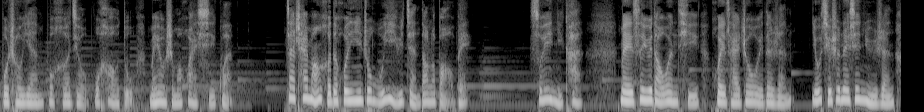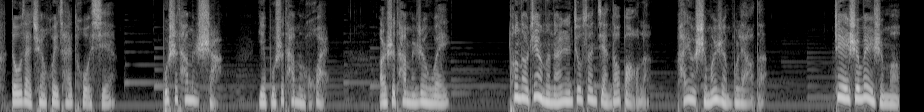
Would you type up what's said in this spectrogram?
不抽烟、不喝酒、不好赌，没有什么坏习惯。在拆盲盒的婚姻中，无异于捡到了宝贝，所以你看，每次遇到问题，慧才周围的人，尤其是那些女人，都在劝惠才妥协。不是他们傻，也不是他们坏，而是他们认为，碰到这样的男人，就算捡到宝了，还有什么忍不了的？这也是为什么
